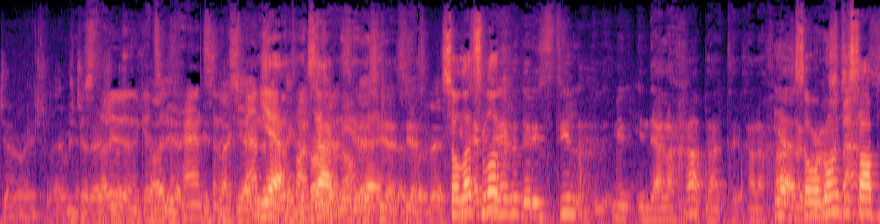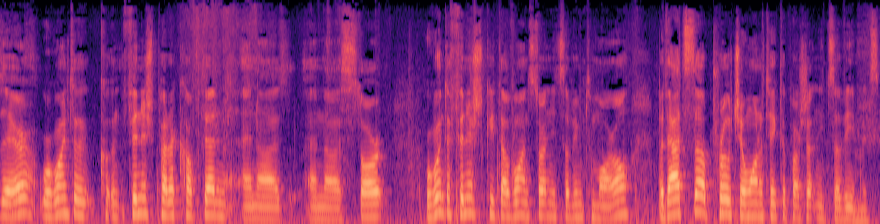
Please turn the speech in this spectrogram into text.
generation. Every Just generation studied has and to it gets study it. enhanced It's and like, expanded Yeah, everything. exactly. Yes, Yes, yes, yes, yes. what it is. So In let's look. There is still, I mean, in the halakha, halakha Yeah, so we're going to stop there. We're going to finish Perek Kaf Tet and uh, and uh, start. We're going to finish Ki Tavo and start Nitzavim tomorrow. But that's the approach I want to take to Parshat Nitzavim. It's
